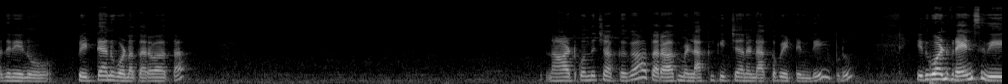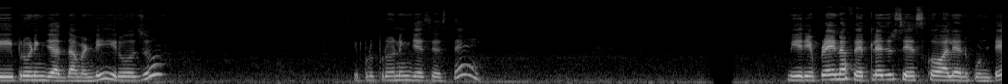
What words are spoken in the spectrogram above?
అది నేను పెట్టాను కూడా తర్వాత. నాటుకుంది చక్కగా తర్వాత మళ్ళీ అక్కకి ఇచ్చానండి అక్క పెట్టింది ఇప్పుడు. ఇదిగోండి ఫ్రెండ్స్ ఇది ప్రూనింగ్ చేద్దామండి ఈరోజు. ఇప్పుడు ప్రూనింగ్ చేసేస్తే మీరు ఎప్పుడైనా ఫెర్టిలైజర్స్ వేసుకోవాలి అనుకుంటే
